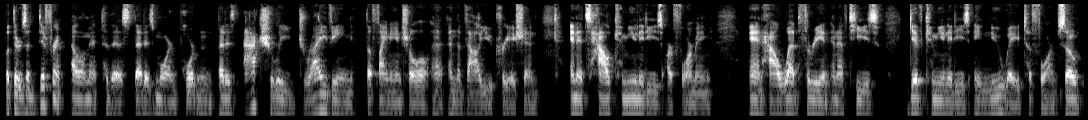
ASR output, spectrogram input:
But there's a different element to this that is more important, that is actually driving the financial and, and the value creation, and it's how communities are forming, and how Web three and NFTs give communities a new way to form. So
